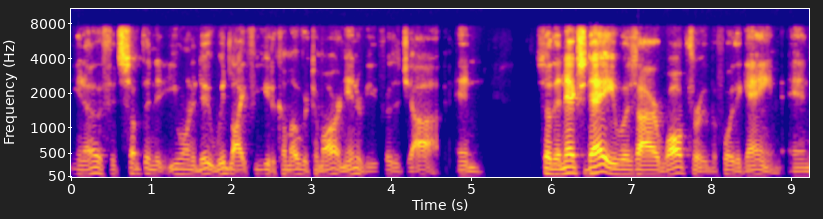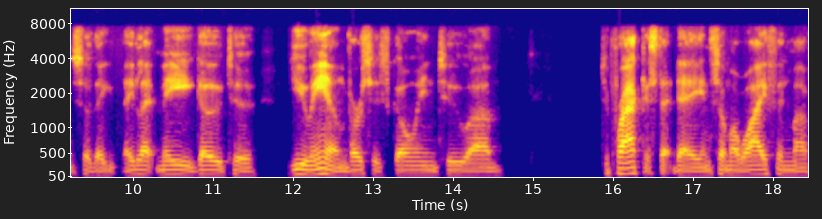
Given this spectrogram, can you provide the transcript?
you know, if it's something that you want to do, we'd like for you to come over tomorrow and interview for the job. And so the next day was our walkthrough before the game. And so they, they let me go to UM versus going to, um, to practice that day. And so my wife and my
